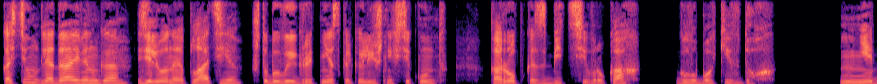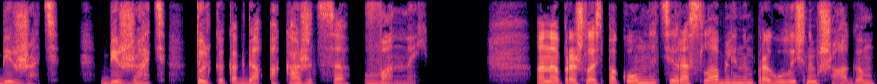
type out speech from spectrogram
Костюм для дайвинга, зеленое платье, чтобы выиграть несколько лишних секунд, коробка с Битси в руках, глубокий вдох. Не бежать бежать только когда окажется в ванной. Она прошлась по комнате расслабленным прогулочным шагом,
